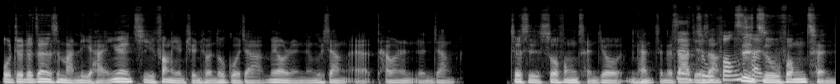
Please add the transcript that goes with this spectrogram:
我觉得真的是蛮厉害。因为其实放眼全球很多国家，没有人能够像呃台湾人这样，就是说封城就你看整个大街上自主封城。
